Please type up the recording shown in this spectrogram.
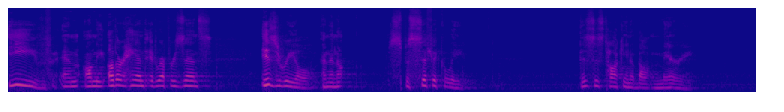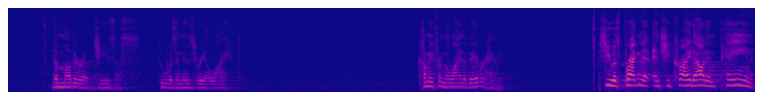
Eve, and on the other hand, it represents Israel. And then specifically, this is talking about Mary, the mother of Jesus, who was an Israelite coming from the line of Abraham. She was pregnant and she cried out in pain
